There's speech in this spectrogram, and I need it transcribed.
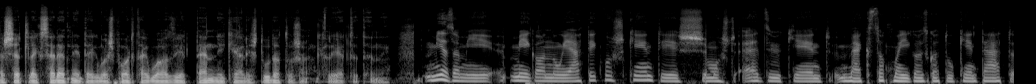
esetleg szeretnétek a sportákba, azért tenni kell, és tudatosan kell érte tenni. Mi az, ami még annó játékosként, és most edzőként, meg szakmai igazgatóként, tehát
